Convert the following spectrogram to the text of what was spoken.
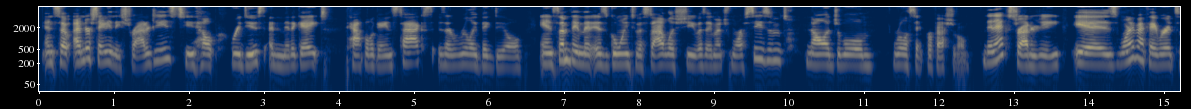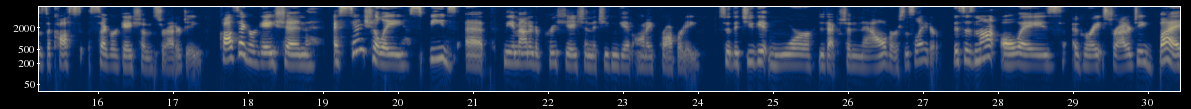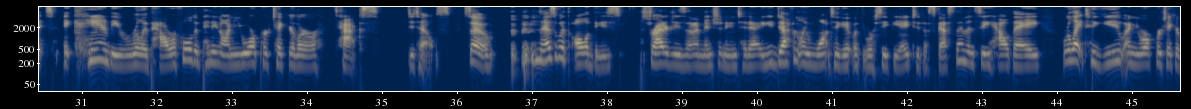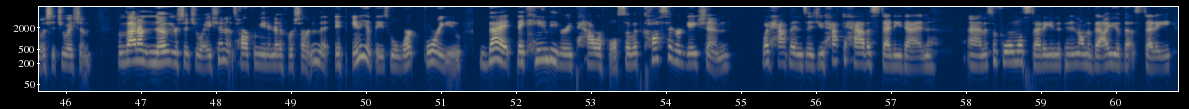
And so understanding these strategies to help reduce and mitigate capital gains tax is a really big deal and something that is going to establish you as a much more seasoned, knowledgeable real estate professional. The next strategy is one of my favorites is a cost segregation strategy. Cost segregation essentially speeds up the amount of depreciation that you can get on a property so that you get more deduction now versus later. This is not always a great strategy, but it can be really powerful depending on your particular tax details. So, as with all of these strategies that I'm mentioning today, you definitely want to get with your CPA to discuss them and see how they relate to you and your particular situation. Since I don't know your situation, it's hard for me to know for certain that if any of these will work for you, but they can be very powerful. So, with cost segregation, what happens is you have to have a study done. Um, it's a formal study, and depending on the value of that study,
